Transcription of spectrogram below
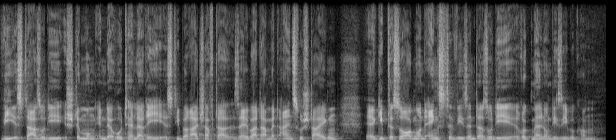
Wie ist da so die Stimmung in der Hotellerie? Ist die Bereitschaft da selber damit einzusteigen? Gibt es Sorgen und Ängste? Wie sind da so die Rückmeldungen, die Sie bekommen?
